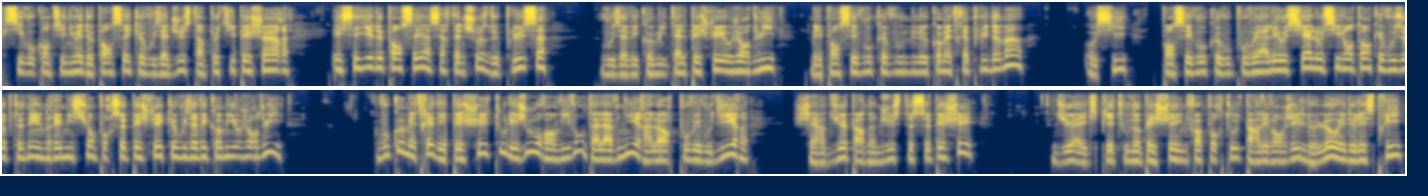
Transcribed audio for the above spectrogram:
Si vous continuez de penser que vous êtes juste un petit pécheur, essayez de penser à certaines choses de plus. Vous avez commis tel péché aujourd'hui, mais pensez-vous que vous ne le commettrez plus demain? Aussi, pensez-vous que vous pouvez aller au ciel aussi longtemps que vous obtenez une rémission pour ce péché que vous avez commis aujourd'hui? Vous commettrez des péchés tous les jours en vivant à l'avenir, alors pouvez-vous dire Cher Dieu, pardonne juste ce péché. Dieu a expié tous nos péchés une fois pour toutes par l'évangile de l'eau et de l'esprit.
